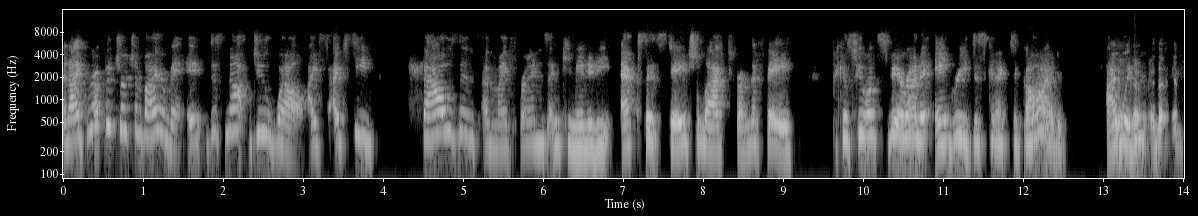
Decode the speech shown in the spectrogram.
and I grew up in a church environment, it does not do well. I, I've seen thousands of my friends and community exit stage left from the faith because who wants to be around an angry, disconnected God? I wouldn't. And, and,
